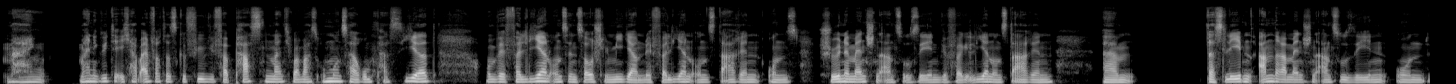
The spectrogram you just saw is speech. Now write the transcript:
mein meine Güte, ich habe einfach das Gefühl, wir verpassen manchmal, was um uns herum passiert und wir verlieren uns in Social Media und wir verlieren uns darin, uns schöne Menschen anzusehen. Wir verlieren uns darin, ähm, das Leben anderer Menschen anzusehen und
